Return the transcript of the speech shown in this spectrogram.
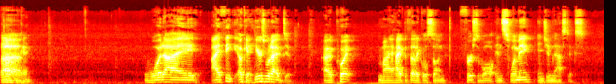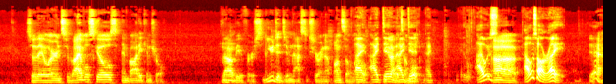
Oh, uh, okay. What I I think okay. Here's what I would do. I would put my hypothetical son first of all in swimming and gymnastics, so they learn survival skills and body control. That mm would be the first. You did gymnastics growing up on some level. I, I did. I did. I, I was uh, I was all right. Yeah.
